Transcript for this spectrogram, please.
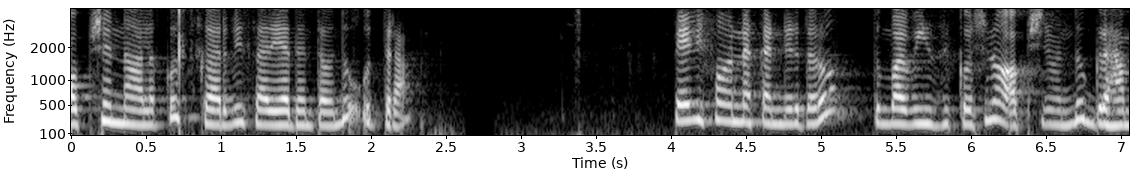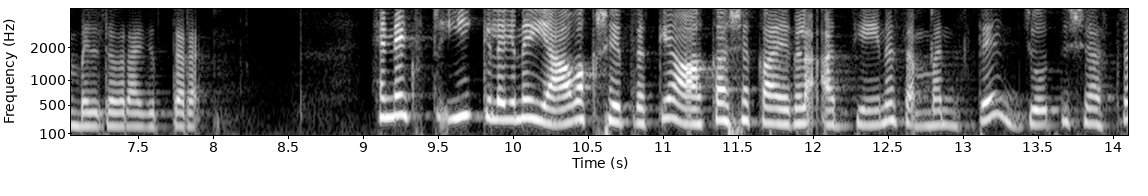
ಆಪ್ಷನ್ ನಾಲ್ಕು, ಸ್ಕರ್ವಿ ಸರಿಯಾದಂಥ ಒಂದು ಉತ್ತರ. ಟೆಲಿಫೋನ್ನ ಕಂಡಿಡಿದವರು ತುಂಬ ಈಸಿ ಕ್ವಶನ್ ಆಪ್ಷನ್ ಒಂದು ಗ್ರಹಂ ಬೆಲ್ರವರಾಗಿರ್ತಾರೆ ನೆಕ್ಸ್ಟ್ ಈ ಕೆಳಗಿನ ಯಾವ ಕ್ಷೇತ್ರಕ್ಕೆ ಆಕಾಶಕಾಯಗಳ ಅಧ್ಯಯನ ಸಂಬಂಧಿಸಿದೆ? ಜ್ಯೋತಿಷಾಸ್ತ್ರ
